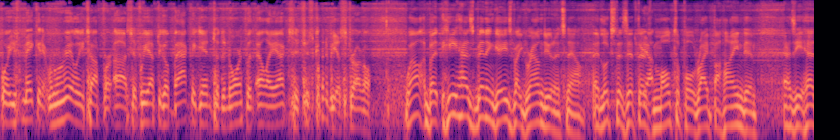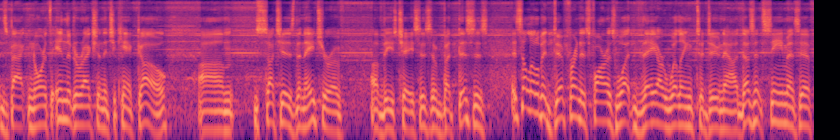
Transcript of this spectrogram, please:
boy, he's making it really tough for us. If we have to go back again to the north with LAX, it's just going to be a struggle. Well, but he has been engaged by ground units now. It looks as if there's yep. multiple right behind him as he heads back north in the direction that you can't go. Um, such is the nature of of these chases. But this is it's a little bit different as far as what they are willing to do now. It doesn't seem as if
